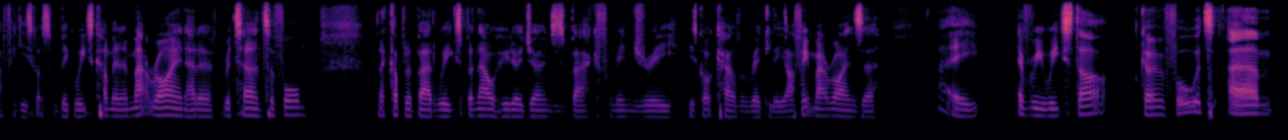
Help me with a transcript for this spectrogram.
I think he's got some big weeks coming. And Matt Ryan had a return to form, had a couple of bad weeks, but now Julio Jones is back from injury. He's got Calvin Ridley. I think Matt Ryan's a a every week start going forwards. Um,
